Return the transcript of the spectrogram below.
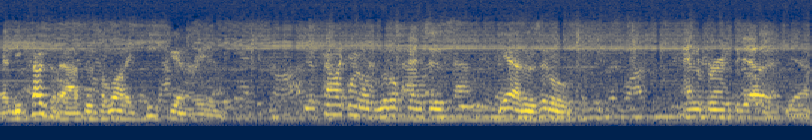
And because of that, there's a lot of heat generated. Yeah, it's kind of like one of those little pinches Yeah, there's little. and it burns together. Yeah.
